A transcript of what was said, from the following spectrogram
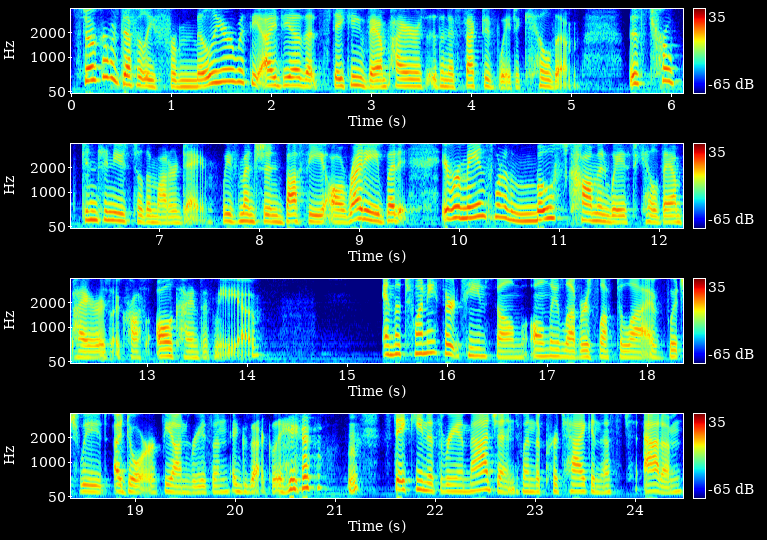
Stoker was definitely familiar with the idea that staking vampires is an effective way to kill them. This trope continues till the modern day. We've mentioned Buffy already, but it, it remains one of the most common ways to kill vampires across all kinds of media. In the 2013 film Only Lovers Left Alive, which we adore beyond reason. Exactly. staking is reimagined when the protagonist, Adam,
